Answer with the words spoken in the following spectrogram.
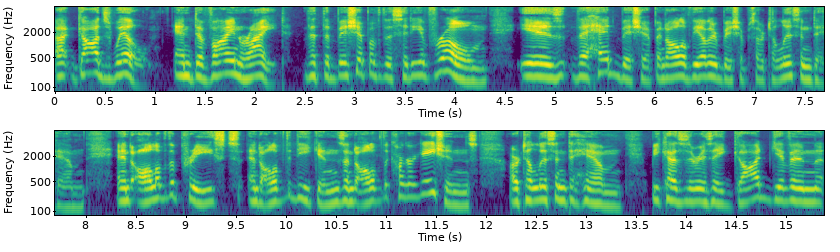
uh, God's will and divine right that the bishop of the city of Rome is the head bishop and all of the other bishops are to listen to him and all of the priests and all of the deacons and all of the congregations are to listen to him because there is a God-given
